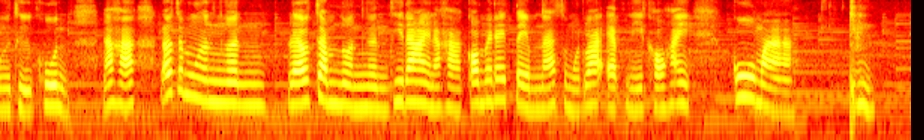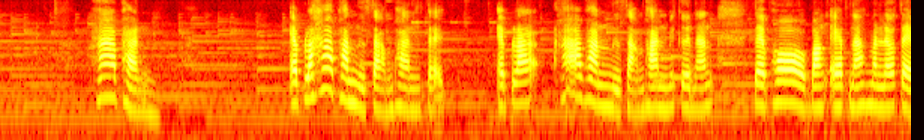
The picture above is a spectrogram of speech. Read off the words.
มือถือคุณนะคะแล้วจำนวนเงินแล้วจำนวนเงินที่ได้นะคะ ก็ไม่ได้เต็มนะ สมมติว่าแอปนี้เขาให้กู้มา 5,000 แอปละ 5,000 หรือ 3,000 แต่แอปละ 5,000 หรือ 3,000 ไม่เกินนั้น แต่พอบางแอปนะ มันแล้วแต่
